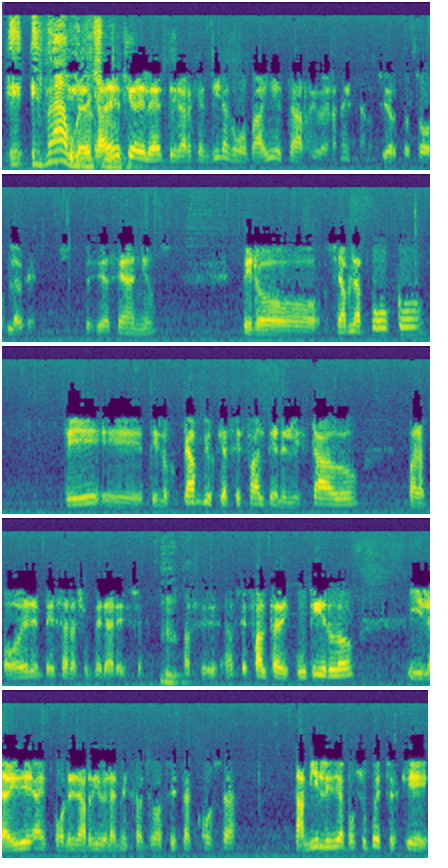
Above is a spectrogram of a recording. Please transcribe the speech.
E, es bravo. la decadencia de la, Argentina como país está arriba de la mesa, ¿no es cierto? Todos la ven desde hace años, pero se habla poco de, eh, de los cambios que hace falta en el Estado, para poder empezar a superar eso. Mm. Hace, hace falta discutirlo y la idea es poner arriba de la mesa todas estas cosas. También la idea, por supuesto, es que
